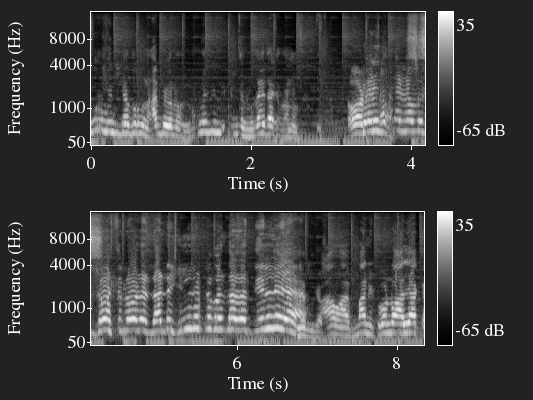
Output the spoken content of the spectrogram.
ಮೂರು ಮಂದಿ ಗೆದ್ರು ನಾ ಬೇರು ನನ್ನ ಹೃದಯದಾಗ ನಾನು ಅವ ಅಭಿಮಾನ ಇಟ್ಕೊಂಡು ಯಾಕ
